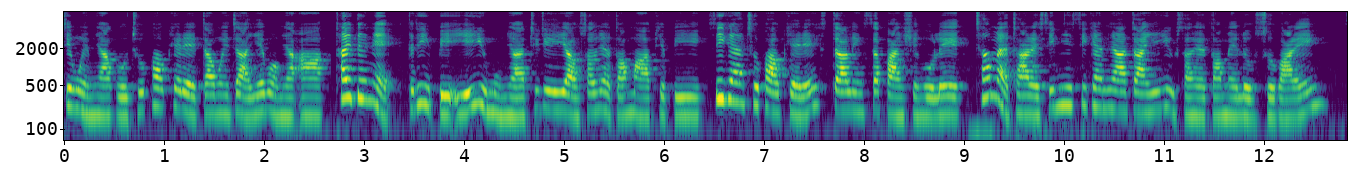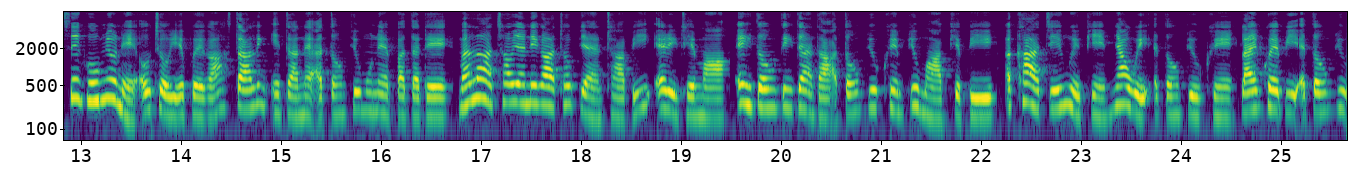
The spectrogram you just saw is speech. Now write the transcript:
တင်ဝင်များကိုချိုးဖောက်ခဲ့တဲ့တာဝန်ကျရဲဘော်များအားထိုက်တဲ့နဲ့တတိပေးအရေးယူမှုများထိထိရောက်ဆောင်ရွက်သွားမှာဖြစ်ပြီးစည်းကမ်းချိုးဖောက်ခဲ့တဲ့ Starlink စက်ပိုင်ရှင်ကိုလည်းချမှတ်ထားတဲ့စီးမြင့်စည်းကမ်းများအတိုင်းရေးယူဆောင်ရွက်သွားမယ်လို့ဆိုပါတယ် Okay. စင်ကူးမြို့နယ်အုပ်ချုပ်ရေးအဖွဲ့က Starlink Internet အသုံးပြုမှုနဲ့ပတ်သက်တဲ့မတ်လ6ရက်နေ့ကထုတ်ပြန်ထားပြီးအဲ့ဒီထဲမှာအိမ်သုံးတည်တံ့တာအသုံးပြုခွင့်ပြုမှာဖြစ်ပြီးအခကြေးငွေဖြင့်မျှဝေအသုံးပြုခွင့်လိုင်းခွဲပြီးအသုံးပြု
